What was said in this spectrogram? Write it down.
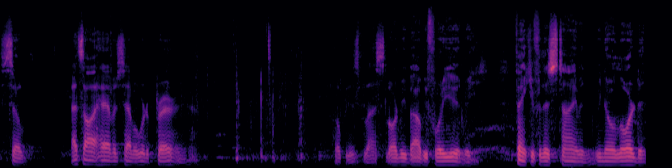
So, that's all I have. I just have a word of prayer and uh, hope he is blessed. Lord, we bow before you and we thank you for this time. And we know, Lord, that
